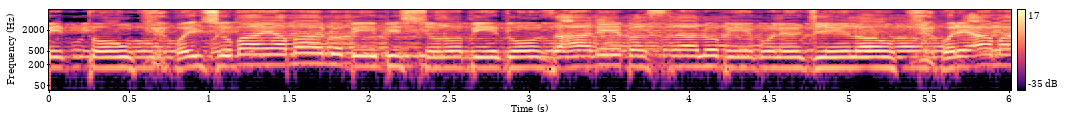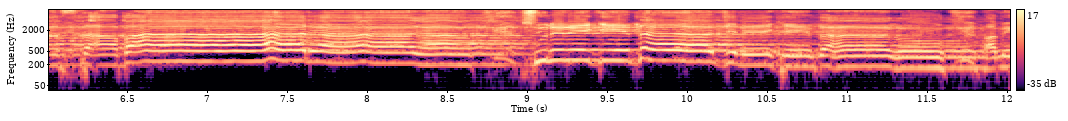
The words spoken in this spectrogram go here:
মৃত্যু? ওই সময় আমার নবী বিশ্ব নবী তো জারে বাসা নবী বলেছিল ওরে আমার সাবারা শুনে রেখে দাজ রেখে দাগো আমি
